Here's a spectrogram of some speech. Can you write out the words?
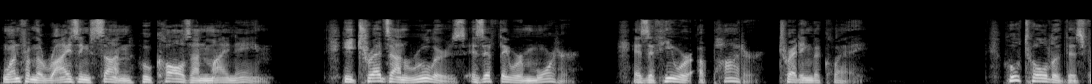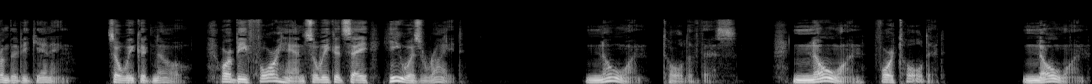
One from the rising sun who calls on my name he treads on rulers as if they were mortar as if he were a potter treading the clay. Who told of this from the beginning so we could know or beforehand so we could say he was right no one told of this. No one foretold it. No one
